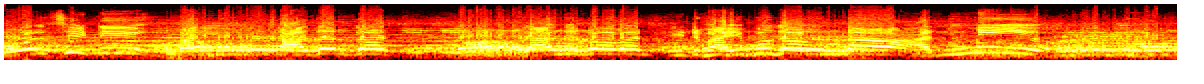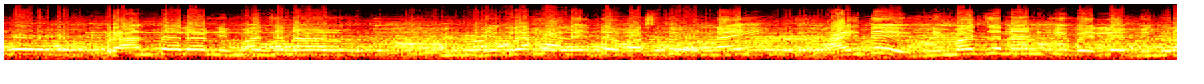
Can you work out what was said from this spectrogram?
ఓల్డ్ సిటీ మరియు చాదర్ ఘాట్ గాంధీ భవన్ ఇటువైపుగా ఉన్న అన్ని ప్రాంతాల నిమజ్జన విగ్రహాలు అయితే వస్తూ ఉన్నాయి. అయితే నిమజ్జనానికి వెళ్ళే విగ్రహాలు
